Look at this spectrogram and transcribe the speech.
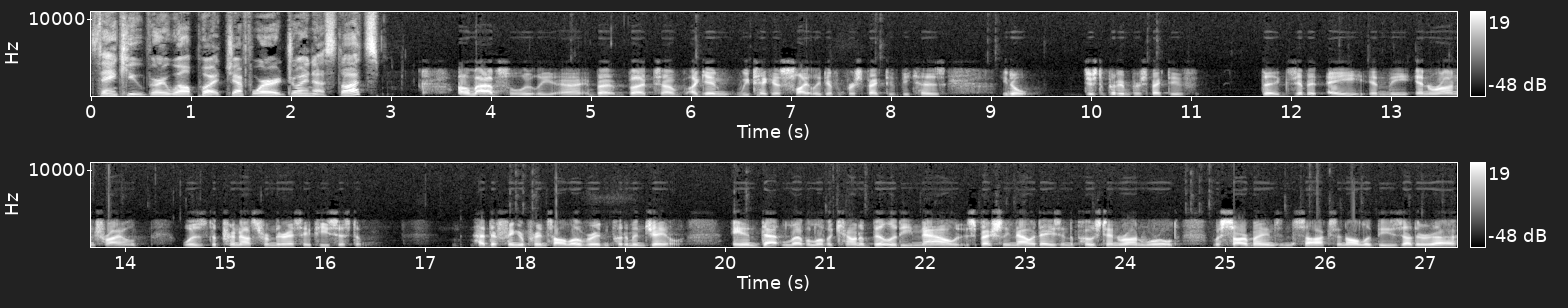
Thank you. Very well put. Jeff Word, join us. Thoughts? Um, absolutely. Uh, but but uh, again, we take a slightly different perspective because, you know, just to put it in perspective, the Exhibit A in the Enron trial was the printouts from their SAP system. Had their fingerprints all over it and put them in jail. And that level of accountability now, especially nowadays in the post-Enron world, with Sarbanes and SOX and all of these other, uh,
